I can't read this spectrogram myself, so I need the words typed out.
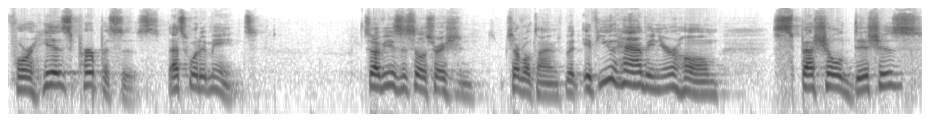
for his purposes. That's what it means. So I've used this illustration several times, but if you have in your home special dishes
